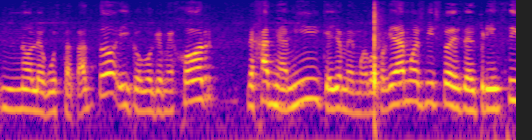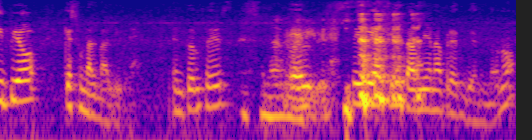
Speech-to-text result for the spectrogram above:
no le gusta tanto y como que mejor dejadme a mí que yo me muevo, porque ya hemos visto desde el principio que es un alma libre. Entonces, él sigue así también aprendiendo, ¿no?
